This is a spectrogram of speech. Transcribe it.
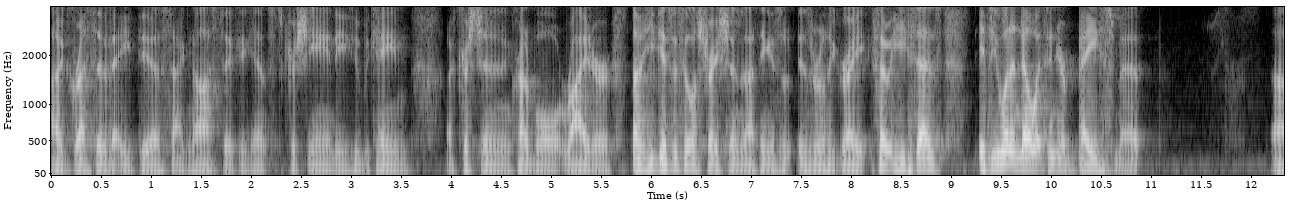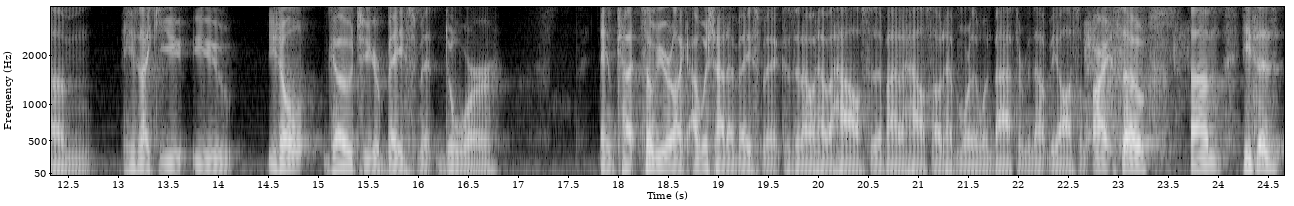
aggressive atheist, agnostic against Christianity, who became a Christian, an incredible writer. He gives this illustration that I think is is really great. So he says, if you want to know what's in your basement, um, he's like you you you don't go to your basement door and cut. Some of you are like, I wish I had a basement because then I would have a house. And if I had a house, I would have more than one bathroom and that would be awesome. All right. So um, he says,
